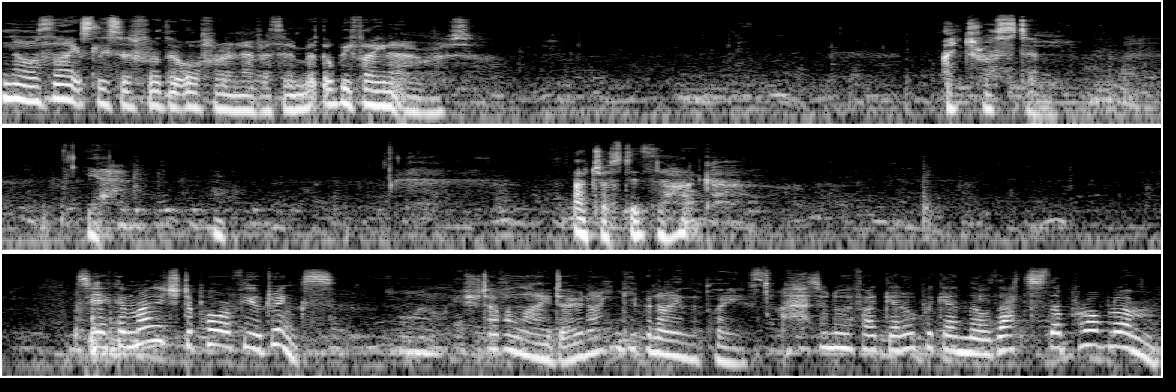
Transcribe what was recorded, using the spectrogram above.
No, thanks, Lisa, for the offer and everything, but they'll be fine at ours. I trust him. Yeah. Mm. I trusted Zak. So you can manage to pour a few drinks? Well, you should have a lie down. I can keep an eye on the place. I don't know if I'd get up again, though. That's the problem.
